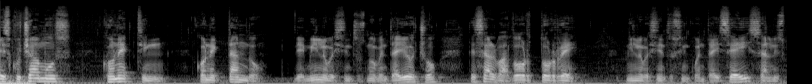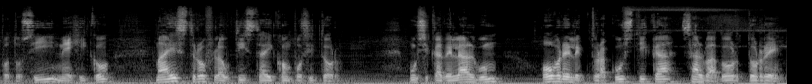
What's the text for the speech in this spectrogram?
Escuchamos Connecting, Conectando, de 1998, de Salvador Torré, 1956, San Luis Potosí, México, maestro, flautista y compositor. Música del álbum Obra electroacústica Salvador Torré,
